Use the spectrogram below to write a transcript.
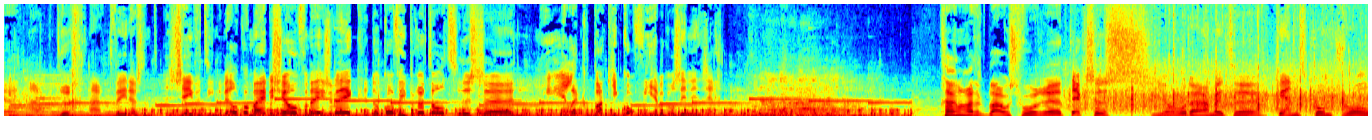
eh, nou, terug naar 2017. Welkom bij de show van deze week. De koffie pruttelt. Dus eh heerlijk bakje koffie. Heb ik al zin in, zeg. Graag een hartelijk applaus voor eh, Texas. Je hoorde haar met Can't Control.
